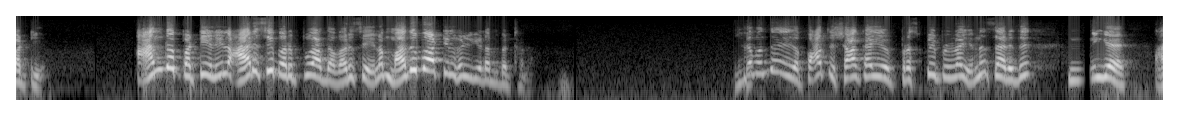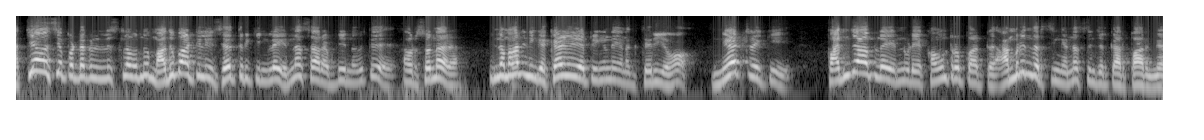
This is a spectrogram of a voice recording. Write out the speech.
பட்டியல். அந்த பட்டியலில் அரிசி பருப்பு அந்த வரிசையில் மது பாட்டில்கள் இடம்பெற்றன. இதை வந்து இதை பார்த்து ஷாக் ஆகி ப்ரெஸ் பீப்புளில் என்ன சார் இது? நீங்கள் அத்தியாவசிய பண்டங்கள் லிஸ்ட்டில் வந்து மது பாட்டிலையும் சேர்த்துருக்கீங்களே என்ன சார்? அப்படின்னதுக்கு அவர் சொன்னார். இந்த மாதிரி நீங்கள் கேள்வி கேட்பீங்கன்னு எனக்கு தெரியும். நேற்றைக்கு பஞ்சாப்ல என்னுடைய கவுண்டர் பார்ட் அமரிந்தர் சிங் என்ன செஞ்சிருக்கார் பாருங்க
